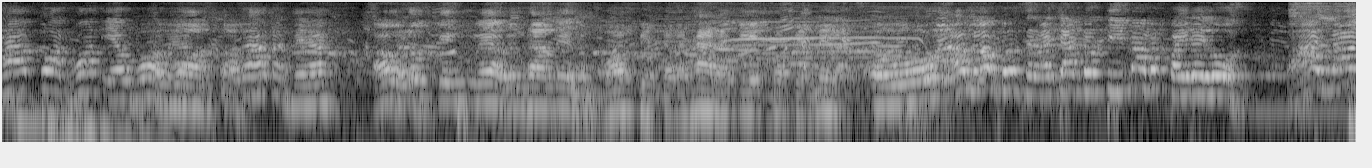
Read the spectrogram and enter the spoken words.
ถ้าป้อนพ่อนเอวพ่อไหมถ้านั่นไหมฮะเอาเราเก่งแล้วเป็นทางเล่นว่าเป็นแต่กระท่าละเอ็ดว่าเป็นเลยล่ะโอ้ยเอาแล้วเบิ่งสถานอาจารย์ดนตรีมามันไปได้โลดไปแล้ว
